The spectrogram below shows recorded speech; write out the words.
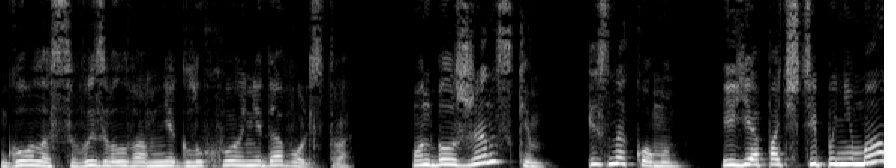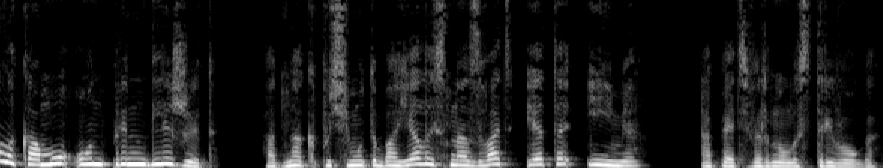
Голос вызвал во мне глухое недовольство. Он был женским и знакомым, и я почти понимала, кому он принадлежит. Однако почему-то боялась назвать это имя. Опять вернулась тревога.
